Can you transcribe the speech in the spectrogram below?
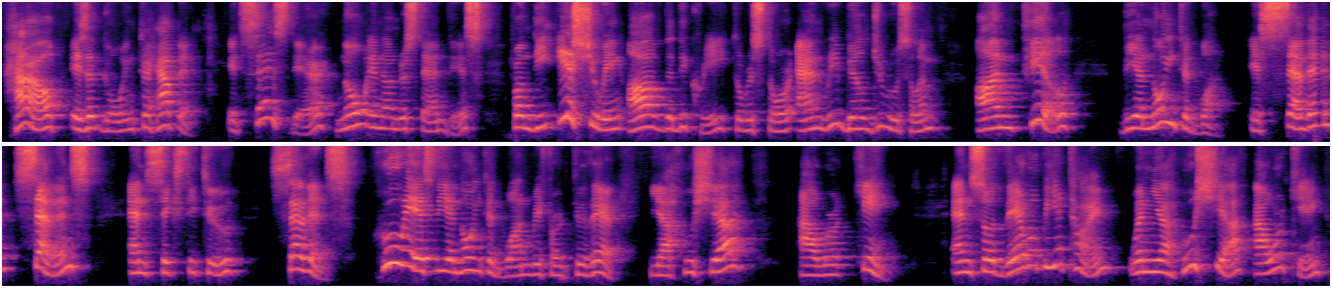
How is it going to happen? It says there, know and understand this from the issuing of the decree to restore and rebuild Jerusalem until the anointed one, is seven sevens and 62 sevens. Who is the anointed one referred to there? Yahushua, our king. And so there will be a time when Yahushua, our king,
